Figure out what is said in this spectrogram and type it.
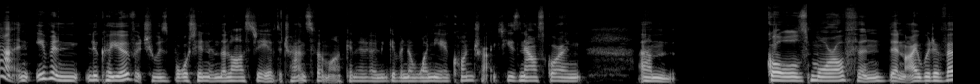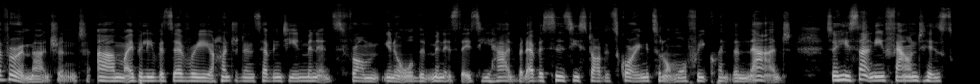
Yeah, and even Luka Jovic, who was bought in in the last day of the transfer market and only given a one-year contract, he's now scoring um, goals more often than I would have ever imagined. Um, I believe it's every 117 minutes from you know all the minutes that he had, but ever since he started scoring, it's a lot more frequent than that. So he certainly found his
